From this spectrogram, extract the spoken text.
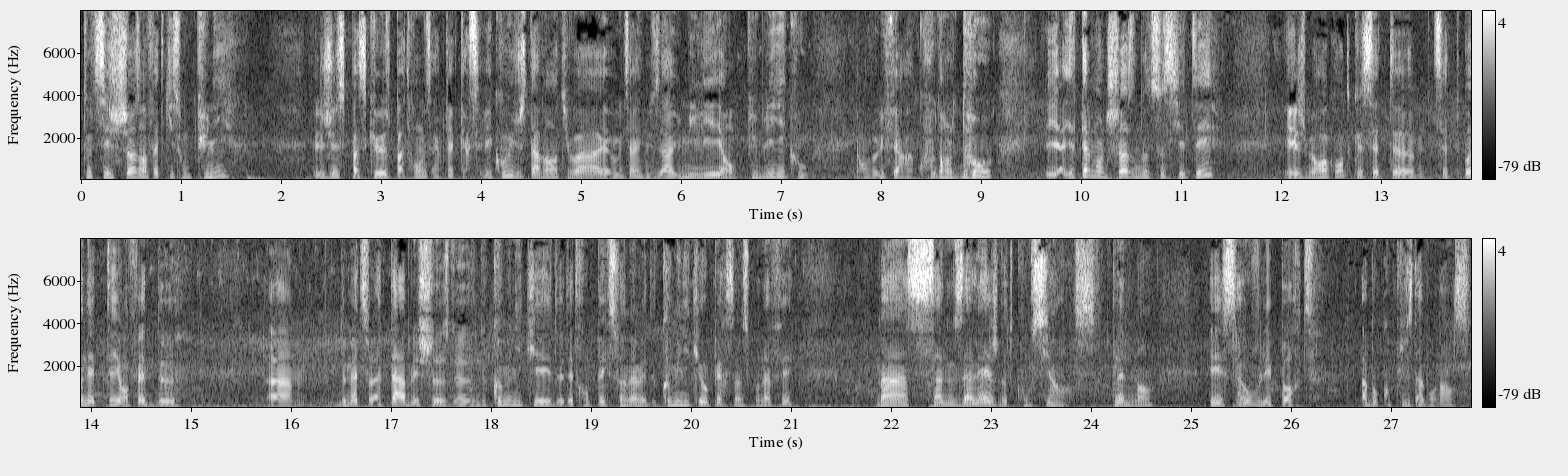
toutes ces choses en fait qui sont punies juste parce que le patron nous a peut-être cassé les couilles juste avant, tu vois, ou il nous a humiliés en public, ou on veut lui faire un coup dans le dos. Il y, a tellement de choses dans notre société, et je me rends compte que cette, euh, honnêteté, en fait, de, euh, de mettre sur la table les choses, de, de communiquer, d'être en paix avec soi-même et de communiquer aux personnes ce qu'on a fait, ben, ça nous allège notre conscience pleinement, et ça ouvre les portes à beaucoup plus d'abondance.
